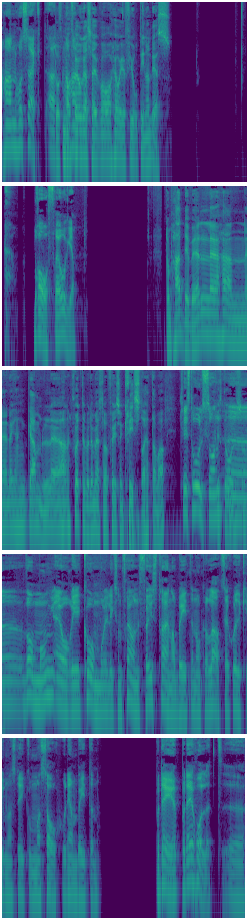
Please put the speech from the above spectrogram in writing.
han har sagt att... Då kan man han... fråga sig vad HIF gjort innan dess? Bra fråga. De hade väl eh, han, eh, den gamle, han skötte väl det mesta av fysen, Christer hette han va? Christer Olsson, Christer Olsson. Eh, var mångårig, kommer liksom från fystränarbiten och har lärt sig sjukgymnastik och massage och den biten. På det, på det hållet, eh,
